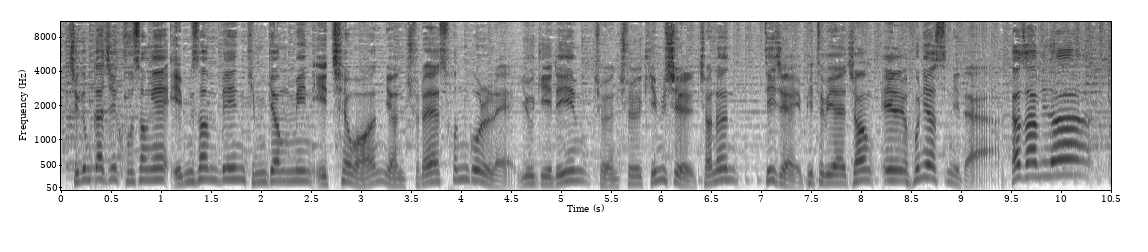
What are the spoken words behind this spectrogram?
지금까지 구성의 임선빈, 김경민, 이채원, 연출의 손골레, 유기림, 조연출 김실, 저는 DJ B2B의 정일훈이었습니다. 감사합니다.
